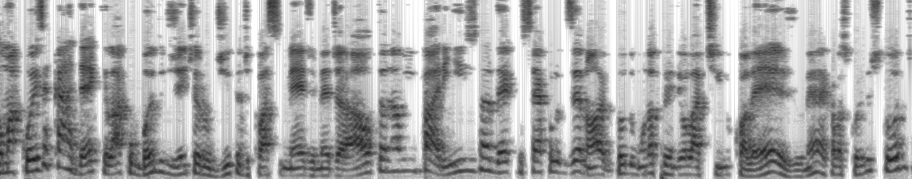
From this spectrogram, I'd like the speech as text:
Uma coisa é Kardec lá com um bando de gente erudita de classe média e média alta não, em Paris na década do século XIX. Todo mundo aprendeu latim no colégio, né? aquelas coisas todas.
